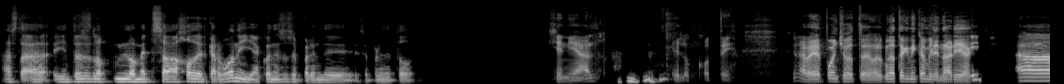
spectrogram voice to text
Hasta, y entonces lo, lo metes abajo del carbón y ya con eso se prende, se prende todo. Genial. El ocote. A ver, Poncho, ¿te- ¿alguna técnica milenaria? Sí. Ah,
